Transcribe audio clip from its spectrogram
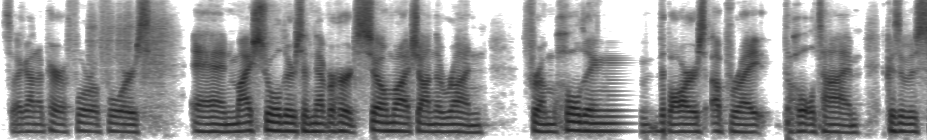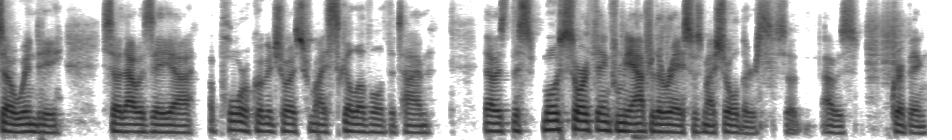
so i got a pair of 404s and my shoulders have never hurt so much on the run from holding the bars upright the whole time because it was so windy so that was a uh, a poor equipment choice for my skill level at the time that was the most sore thing for me after the race was my shoulders so i was gripping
